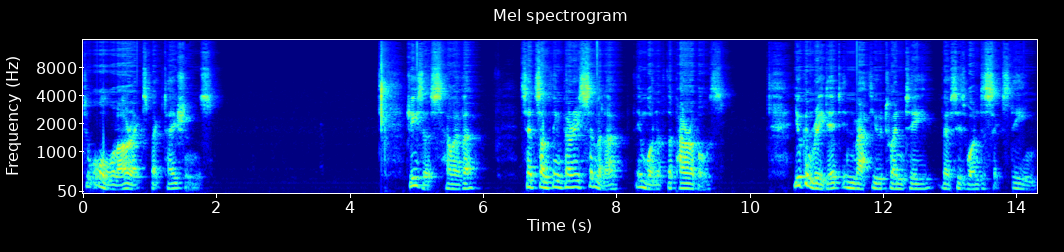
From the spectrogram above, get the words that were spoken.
to all our expectations. Jesus, however, said something very similar in one of the parables. You can read it in Matthew 20, verses 1 to 16.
